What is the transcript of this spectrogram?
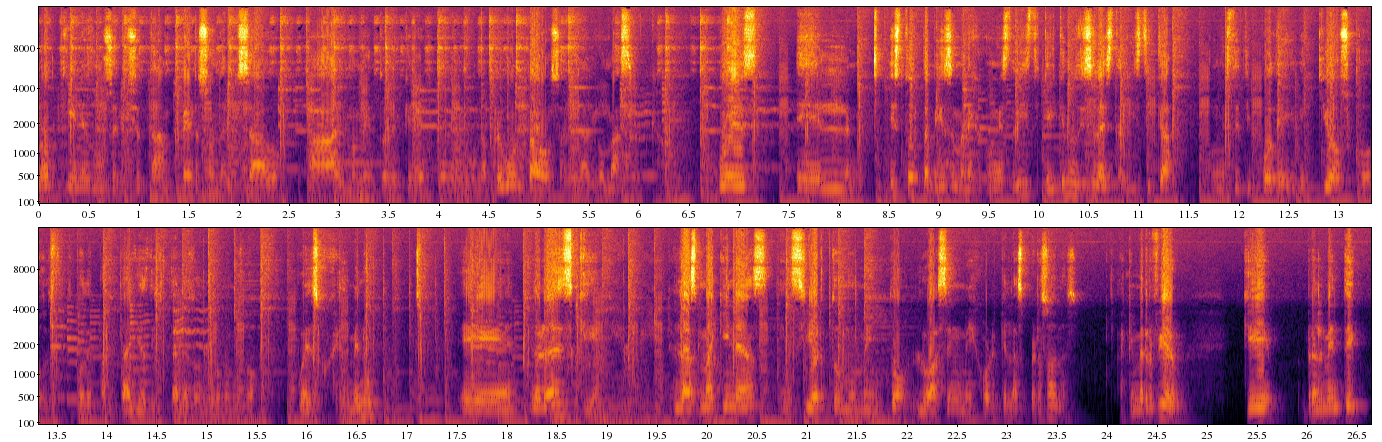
No tienes un servicio tan personalizado al momento de querer tener alguna pregunta o saber algo más. Pues esto también se maneja con estadística. ¿Y qué nos dice la estadística con este tipo de, kioscos, este tipo de pantallas digitales donde uno mismo puede escoger el menú? Eh, la verdad es que las máquinas en cierto momento lo hacen mejor que las personas. ¿A qué me refiero? Que realmente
